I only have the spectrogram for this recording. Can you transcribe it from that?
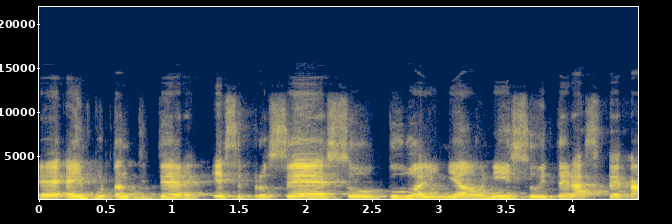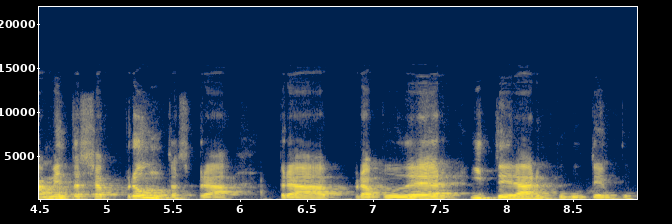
é, é, importante ter esse processo, tudo alinhado nisso e ter as ferramentas já prontas para poder iterar em pouco tempo.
